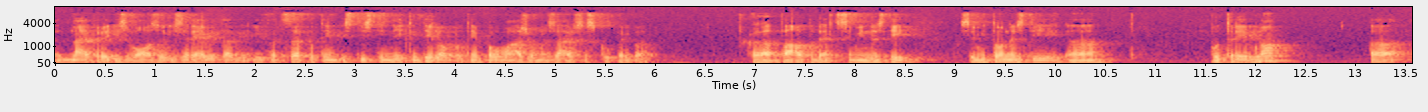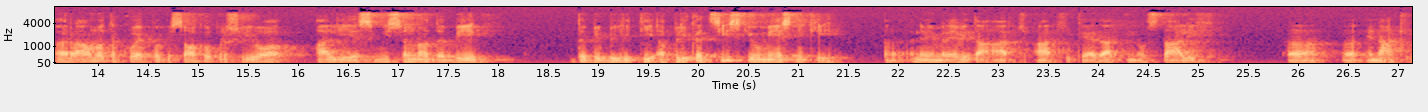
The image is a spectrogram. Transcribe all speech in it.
najprej izvozil iz Revita v IFC, potem bi s tistim nekim delal, potem pa uvažal nazaj vse skupaj v, v Autodesk. Se mi, ne zdi, se mi to ne zdi uh, potrebno. Uh, ravno tako je pa visoko vprašljivo, ali je smiselno, da bi da bi bili ti aplikacijski umestniki, ne vem, Revita, Arch, Archicada in ostalih uh, uh, enaki.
